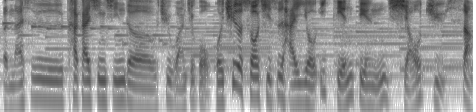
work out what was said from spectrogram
本来是开开心心的去玩，结果回去的时候其实还有一点点小沮丧。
